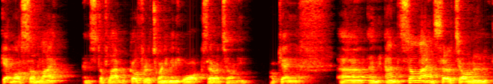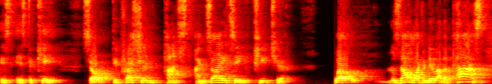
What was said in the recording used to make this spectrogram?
get more sunlight and stuff like that. Go for a 20 minute walk, serotonin. Okay. Uh, and, and sunlight and serotonin is, is the key. So depression, past, anxiety, future. Well, there's not a lot I can do about the past,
